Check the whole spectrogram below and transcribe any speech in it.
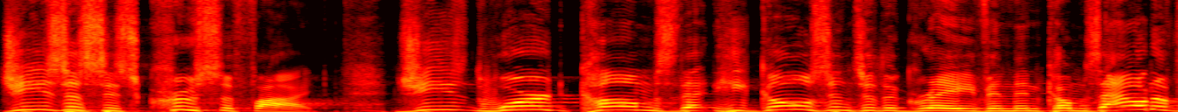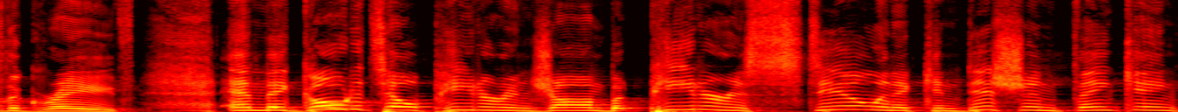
Jesus is crucified. Jesus, word comes that he goes into the grave and then comes out of the grave. And they go to tell Peter and John, but Peter is still in a condition thinking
